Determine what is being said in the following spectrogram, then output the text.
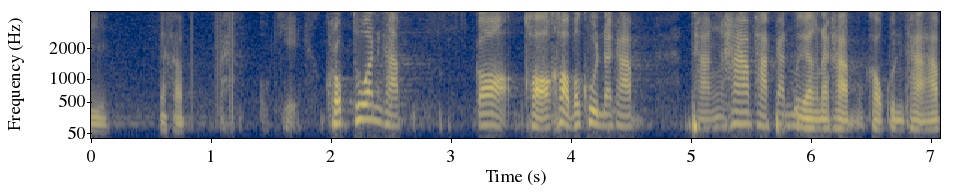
ดีนะครับ โอเค ครบถ้วนครับ ก็ขอขอบพระคุณนะครับ ทั้ง 5พักการเมืองนะครับ ขอบคุณครับ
